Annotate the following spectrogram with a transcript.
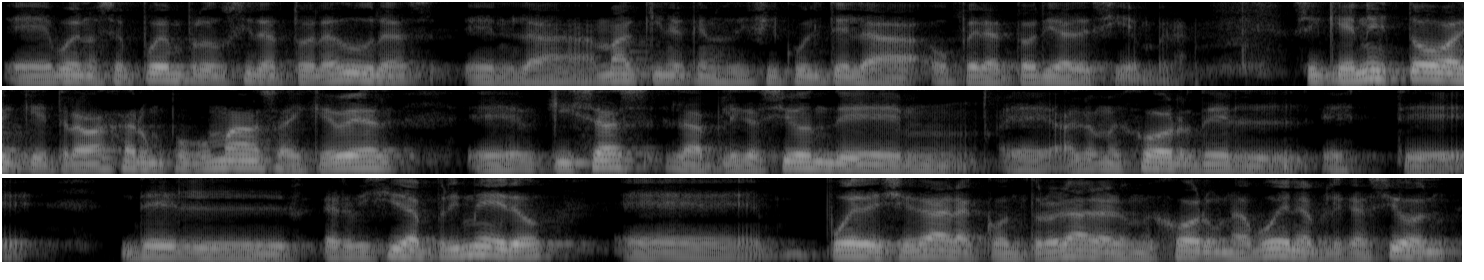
eh, bueno, se pueden producir atoraduras en la máquina que nos dificulte la operatoria de siembra. Así que en esto hay que trabajar un poco más, hay que ver, quizás la aplicación de, a lo mejor del, este, del herbicida primero, puede llegar a controlar a lo mejor una buena aplicación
